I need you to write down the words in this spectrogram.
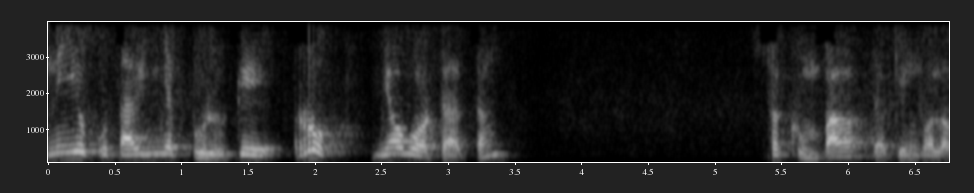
niup utawi nyebulke roh nyawa dateng segumpal daging kala.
